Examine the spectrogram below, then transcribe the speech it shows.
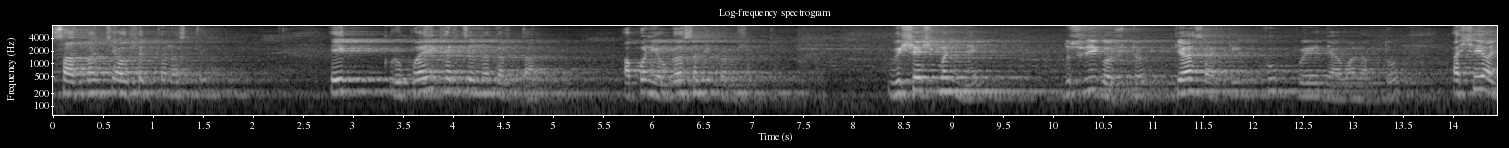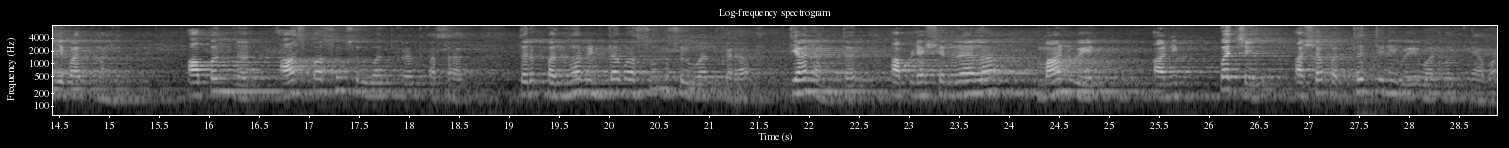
साधनांची आवश्यकता नसते. एक रुपयाही खर्च न करता आपण योगासने करू शकतो. विशेष म्हणजे दुसरी गोष्ट त्यासाठी खूप वेळ द्यावा लागतो असे अजिबात नाही. आपण जर आजपासून सुरुवात करत असाल तर पंधरा मिनटापासून सुरुवात करा. त्यानंतर आपल्या शरीराला मानवेल आणि पचेल अशा पद्धतीने वेळ वाढवत न्यावा.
